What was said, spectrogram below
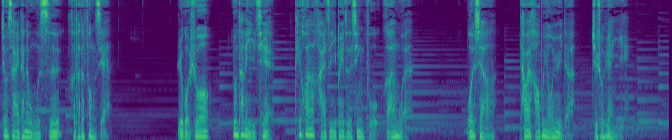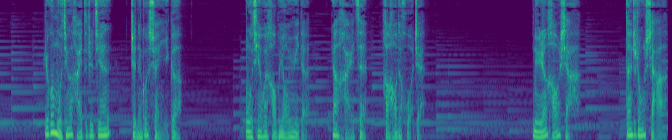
就在于她的无私和她的奉献。如果说用她的一切。可以换来孩子一辈子的幸福和安稳。我想，他会毫不犹豫的去说愿意。如果母亲和孩子之间只能够选一个，母亲也会毫不犹豫的让孩子好好的活着。女人好傻，但这种傻，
